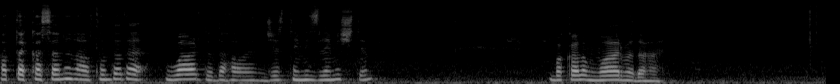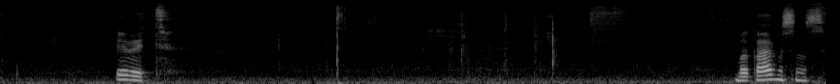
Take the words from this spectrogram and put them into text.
Hatta kasanın altında da vardı daha önce. Temizlemiştim. Bakalım var mı daha? Evet. Bakar mısınız?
